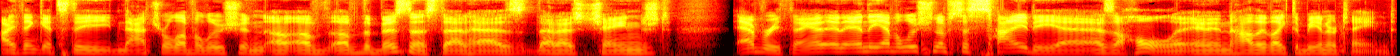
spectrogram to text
I think it's the natural evolution of, of, of the business that has that has changed everything and, and the evolution of society as a whole and how they like to be entertained.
